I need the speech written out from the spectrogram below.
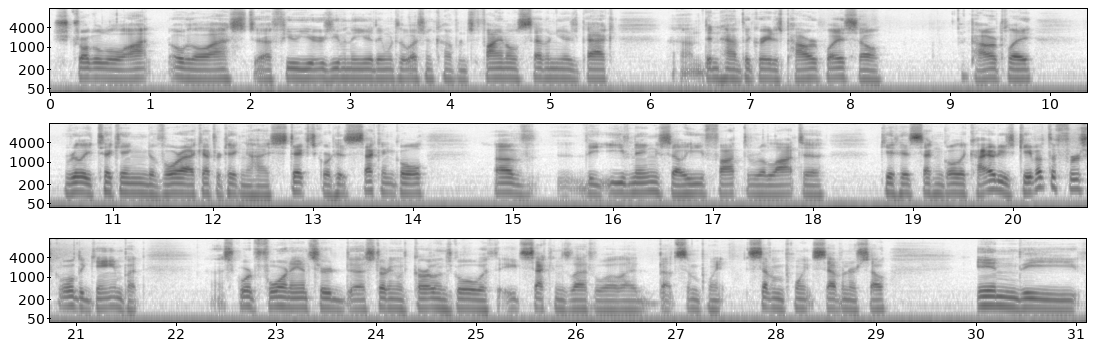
struggled a lot over the last uh, few years. Even the year they went to the Western Conference Finals seven years back, um, didn't have the greatest power play. So power play really ticking. Dvorak after taking a high stick scored his second goal of the evening, so he fought through a lot to get his second goal. The Coyotes gave up the first goal of the game, but uh, scored four and answered, uh, starting with Garland's goal with eight seconds left, well, at about 7.7 or so in the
